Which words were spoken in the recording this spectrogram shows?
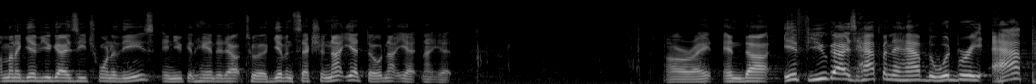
I'm going to give you guys each one of these, and you can hand it out to a given section. Not yet, though. Not yet. Not yet. All right. And uh, if you guys happen to have the Woodbury app,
